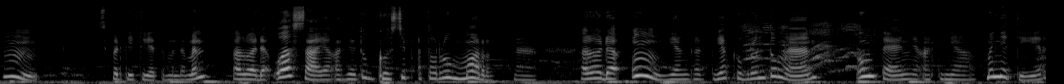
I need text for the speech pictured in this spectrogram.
Hmm seperti itu ya teman-teman. Lalu ada uasa yang artinya itu gosip atau rumor. Nah lalu ada ung yang artinya keberuntungan ungten yang artinya menyetir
